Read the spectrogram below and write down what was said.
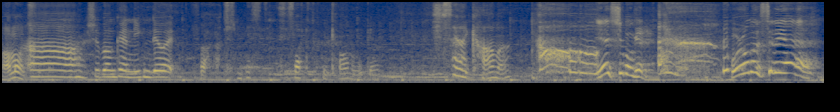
Come on. Oh, Shabunkin, you can do it. Fuck, I just missed it. This is like a fucking carnival game. You should say like karma. Yes, Shabunkin! We're almost to the air!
